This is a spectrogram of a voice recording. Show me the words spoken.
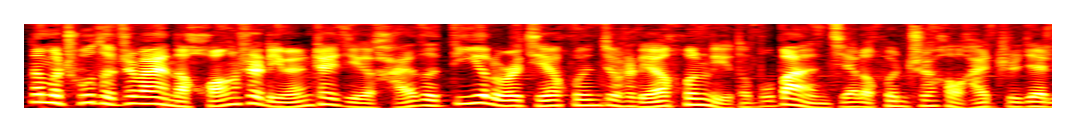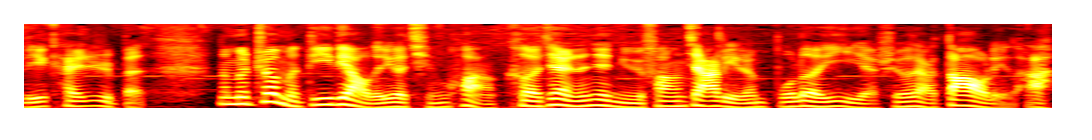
那么除此之外呢，皇室里面这几个孩子第一轮结婚就是连婚礼都不办，结了婚之后还直接离开日本。那么这么低调的一个情况，可见人家女方家里人不乐意也是有点道理的啊。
